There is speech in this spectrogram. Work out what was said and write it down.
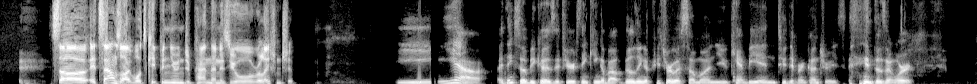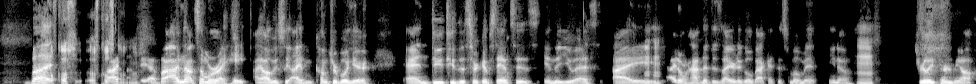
so it sounds like what's keeping you in Japan then is your relationship. Yeah, I think so because if you're thinking about building a future with someone, you can't be in two different countries. it doesn't work. But of course, of course, I, yeah. But I'm not somewhere I hate. I obviously I'm comfortable here and due to the circumstances in the U.S., I mm-hmm. I don't have the desire to go back at this moment. You know, mm. it's really turned me off.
